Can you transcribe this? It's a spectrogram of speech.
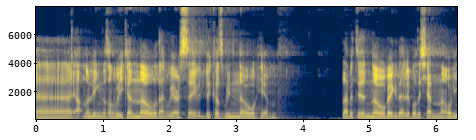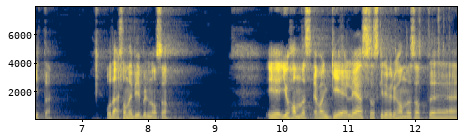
uh, ja, noe lignende sånn We can know that we are saved because we know him. Der betyr know begge deler, både kjenne og vite. Og det er sånn i Bibelen også. I Johannes evangeliet så skriver Johannes at uh,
